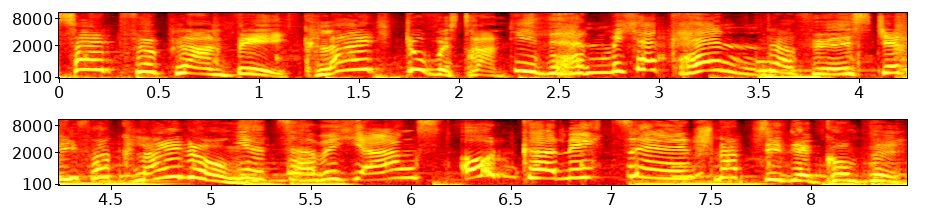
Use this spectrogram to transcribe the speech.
Zeit für Plan B. Clyde, du bist dran. Die werden mich erkennen. Dafür ist ja die Verkleidung. Jetzt habe ich Angst und kann nicht sehen. Schnapp sie dir, Kumpel.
